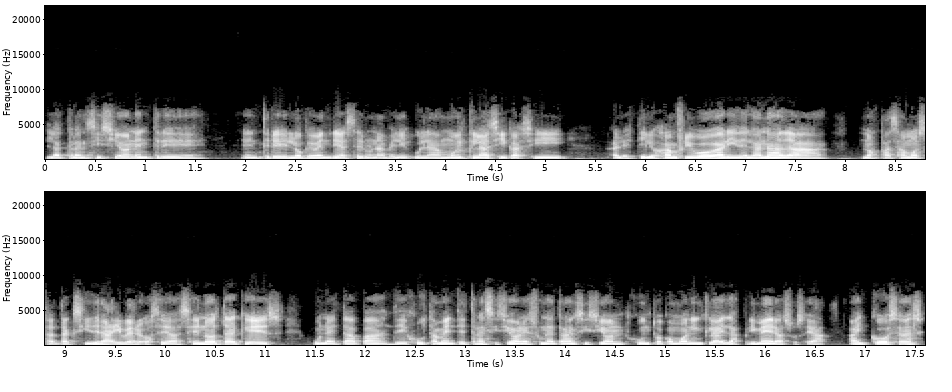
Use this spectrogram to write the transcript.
la transición entre, entre lo que vendría a ser una película muy clásica, así al estilo Humphrey Bogart, y de la nada nos pasamos a Taxi Driver. O sea, se nota que es una etapa de justamente transición, es una transición junto con Bonnie Clyde, las primeras. O sea, hay cosas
